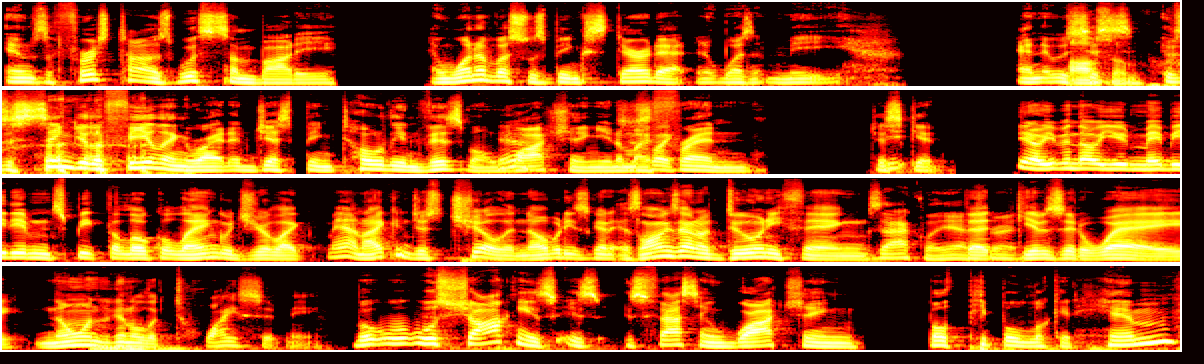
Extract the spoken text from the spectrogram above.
and it was the first time I was with somebody and one of us was being stared at and it wasn't me. And it was just it was a singular feeling, right, of just being totally invisible and Yeah. watching, you know, Just my like- friend just Y- get You know, even though you maybe didn't speak the local language, you're like, man, I can just chill and nobody's gonna. As long as I don't do anything exactly, yeah, that right. gives it away, no one's gonna look twice at me. But what was shocking is, is is fascinating watching both people look at him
